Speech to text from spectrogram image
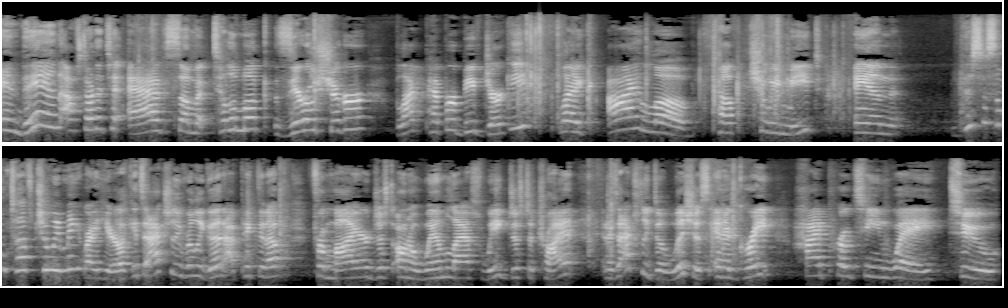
And then I've started to add some Tillamook zero sugar black pepper beef jerky. Like I love tough chewy meat and this is some tough chewy meat right here. Like it's actually really good. I picked it up from Meijer just on a whim last week just to try it. And it's actually delicious and a great high protein way to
